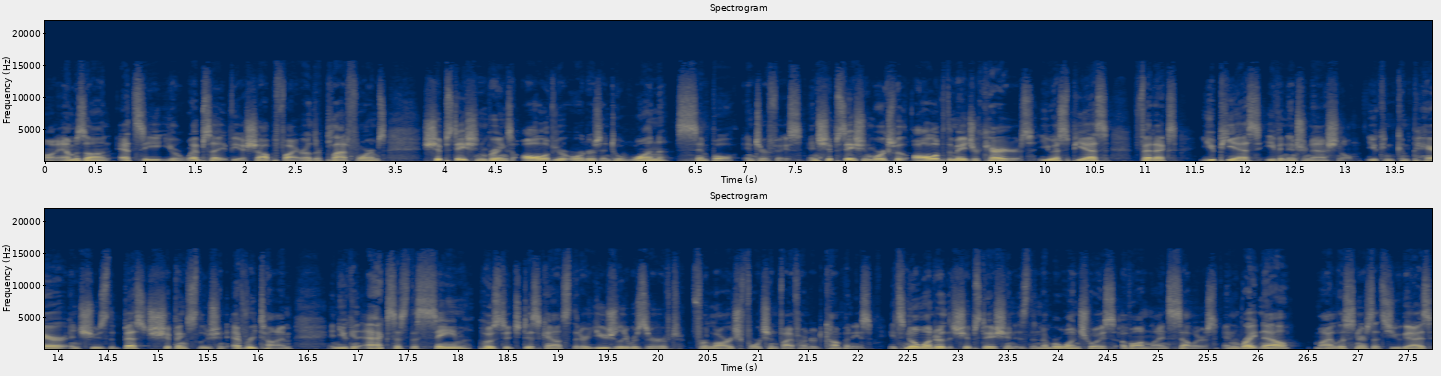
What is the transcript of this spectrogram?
on Amazon, Etsy, your website via Shopify or other platforms, ShipStation brings all of your orders into one simple interface. And ShipStation works with all of the major carriers USPS, FedEx, UPS, even international. You can compare and choose the best shipping solution every time, and you can access the same postage discounts that are usually reserved for large Fortune 500 companies. It's no wonder that ShipStation is the number one choice of online sellers. And right now, my listeners, that's you guys,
